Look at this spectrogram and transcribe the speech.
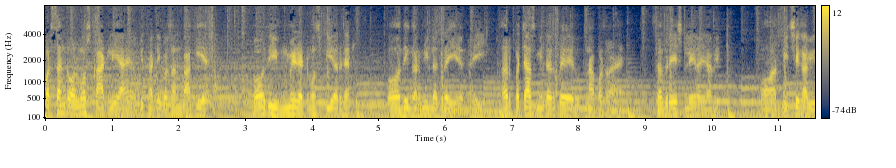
परसेंट ऑलमोस्ट काट लिया है अभी 30 परसेंट बाकी है। बहुत ही ह्यूमिड एटमोसफियर है। बहुत ही गर्मी लग रही है भाई। हर 50 मीटर पे रुकना पड़ रहा है। सब रेस्ट ले रहे हैं अभी। और पीछे का व्यू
